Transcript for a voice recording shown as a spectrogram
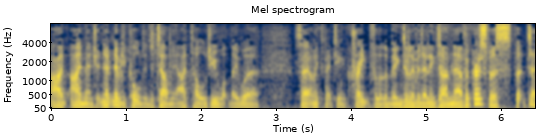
I, I mentioned, no, nobody called in to tell me. I told you what they were. So I'm expecting a crate full of them being delivered any time now for Christmas. But uh,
